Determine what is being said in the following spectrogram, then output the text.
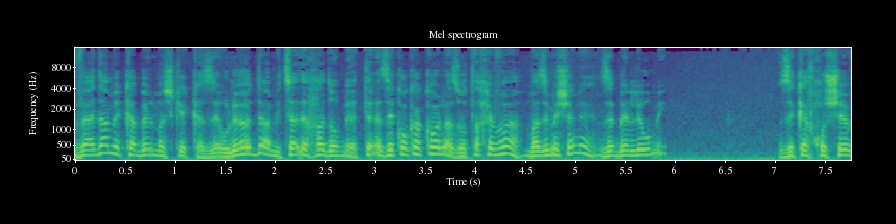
ואדם מקבל משקה כזה, הוא לא יודע, מצד אחד אומר, תראה, זה קוקה קולה, זו אותה חברה, מה זה משנה? זה בינלאומי. זה כך חושב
